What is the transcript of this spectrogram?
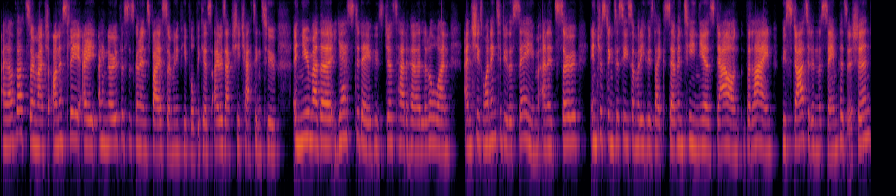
I love that so much. Honestly, I, I know this is going to inspire so many people because I was actually chatting to a new mother yesterday who's just had her little one and she's wanting to do the same. And it's so interesting to see somebody who's like 17 years down the line who started in the same position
